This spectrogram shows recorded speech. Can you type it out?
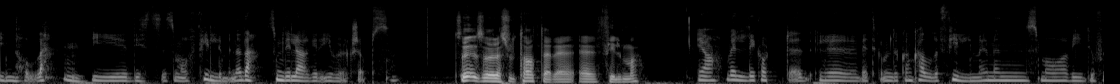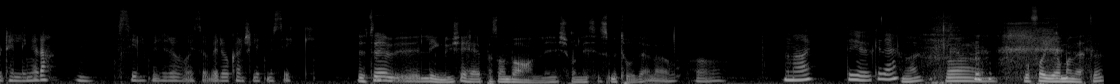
hovedinnholdet Mm. i disse små filmene da, som de lager i workshops. Så, så resultatet er, er filma? Ja, veldig korte, eller jeg vet ikke om du kan kalle det filmer, men små videofortellinger, da. Mm. Stillbilder og voiceover, og kanskje litt musikk. Dette eh, ligner jo ikke helt på sånn vanlig journalistisk metode, eller? Nei, det gjør jo ikke det. Nei? Hva, hvorfor gjør man dette?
